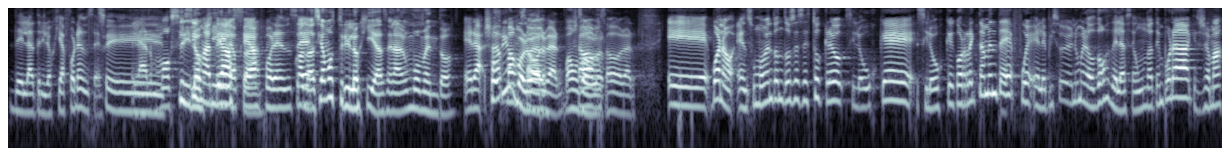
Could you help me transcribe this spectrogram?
De la trilogía forense. Sí, La hermosísima trilogiaza. trilogía forense. Cuando hacíamos trilogías en algún momento. Era, ya vamos a volver, volver. vamos ya a vamos a volver. Eh, bueno, en su momento entonces esto creo, si lo busqué, si lo busqué correctamente, fue el episodio número 2 de la segunda temporada, que se llama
